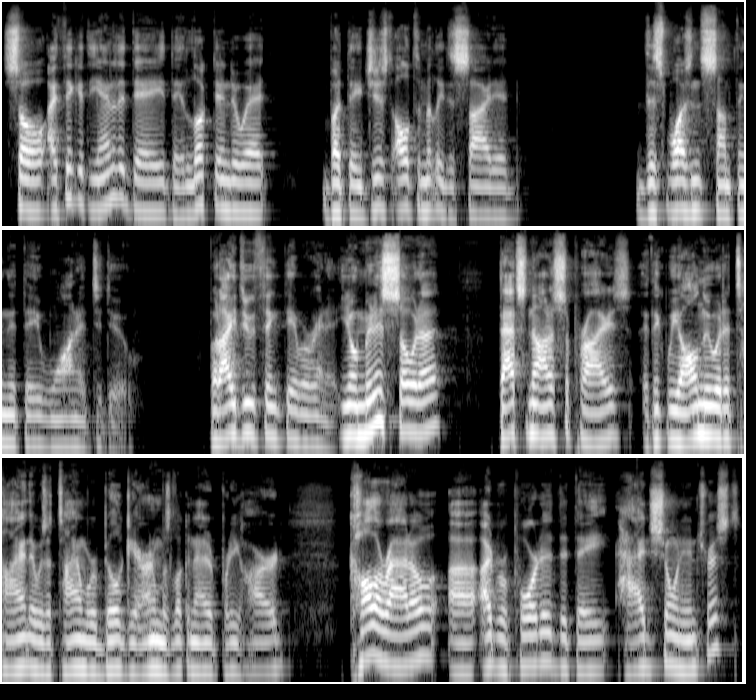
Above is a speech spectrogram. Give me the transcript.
So I think at the end of the day, they looked into it, but they just ultimately decided this wasn't something that they wanted to do. But I do think they were in it. You know, Minnesota, that's not a surprise. I think we all knew at a time. There was a time where Bill Guerin was looking at it pretty hard. Colorado, uh, I'd reported that they had shown interest,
